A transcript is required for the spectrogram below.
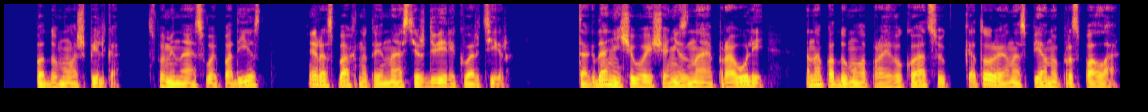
– подумала Шпилька, вспоминая свой подъезд и распахнутые настежь двери квартир. Тогда, ничего еще не зная про улей, она подумала про эвакуацию, которую она с пьяну проспала.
